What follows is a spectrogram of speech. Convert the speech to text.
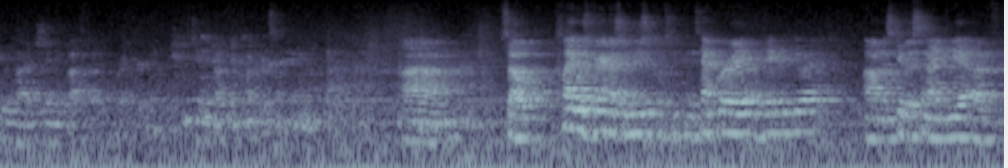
he was on Jimmy Buffett record, Jimmy Buffett covered something. Um, so Clegg was very much a musical contemporary of David Hewitt. Um, this gives us an idea of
